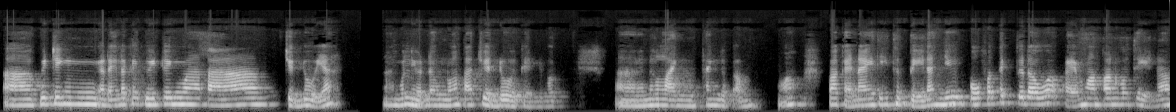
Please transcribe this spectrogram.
À, quy trình ở đấy là cái quy trình mà ta chuyển đổi á. À, nguyên liệu đồng nó ta chuyển đổi cái nước à, nước lành thành nước ấm đúng không? và cái này thì thực tế là như cô phân tích từ đầu á các em hoàn toàn có thể là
